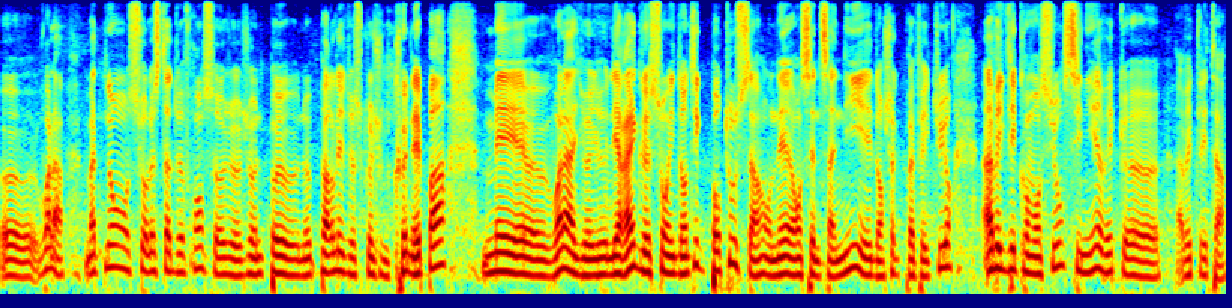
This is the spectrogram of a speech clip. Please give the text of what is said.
Euh, voilà. Maintenant, sur le Stade de France, je, ne peux ne parler de ce que je ne connais pas, mais euh, voilà, les règles sont identiques pour tous. Hein. On est en Seine-Saint-Denis et dans chaque préfecture avec des conventions signées avec, euh, avec l'État.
